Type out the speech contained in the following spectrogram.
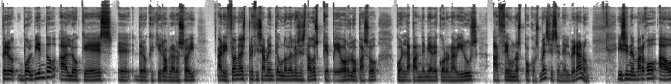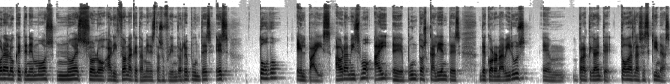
Pero volviendo a lo que es eh, de lo que quiero hablaros hoy, Arizona es precisamente uno de los estados que peor lo pasó con la pandemia de coronavirus hace unos pocos meses, en el verano. Y sin embargo, ahora lo que tenemos no es solo Arizona, que también está sufriendo repuntes, es todo el país. Ahora mismo hay eh, puntos calientes de coronavirus en prácticamente todas las esquinas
